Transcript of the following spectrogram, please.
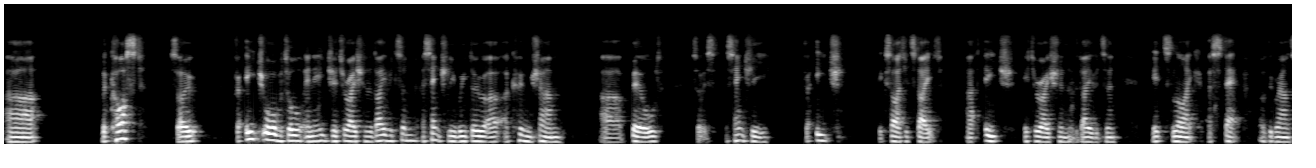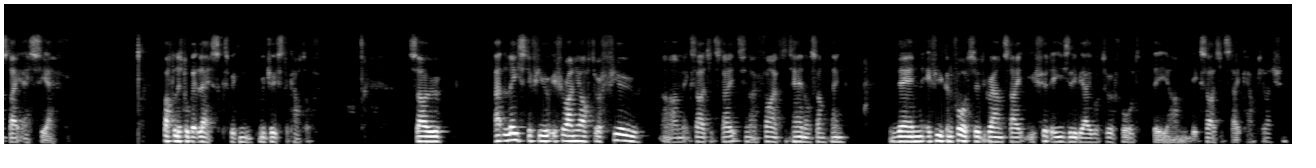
Uh, the cost, so for each orbital in each iteration of the Davidson, essentially we do a, a Kohn-Sham uh, build. So it's essentially for each excited state at each iteration of the Davidson, it's like a step of the ground state SCF, but a little bit less because we can reduce the cutoff. So at least if you if you're only after a few um, excited states, you know, five to ten or something, then if you can afford to do the ground state, you should easily be able to afford the, um, the excited state calculation.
